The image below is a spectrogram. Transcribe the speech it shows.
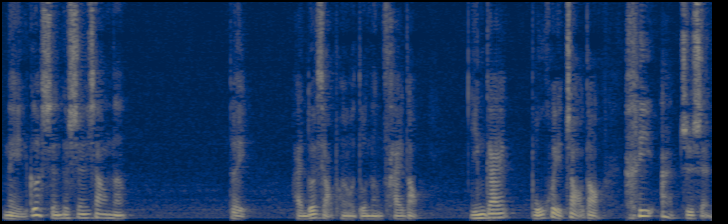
哪个神的身上呢？对，很多小朋友都能猜到，应该不会照到黑暗之神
